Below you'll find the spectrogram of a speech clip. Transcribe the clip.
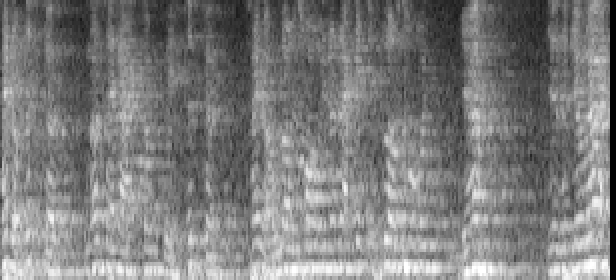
Thái độ tích cực, nó sẽ ra công việc tích cực. Thái độ lôi thôi, nó ra cái chữ lôi thôi. Nha yeah. nhìn hình dung ha?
